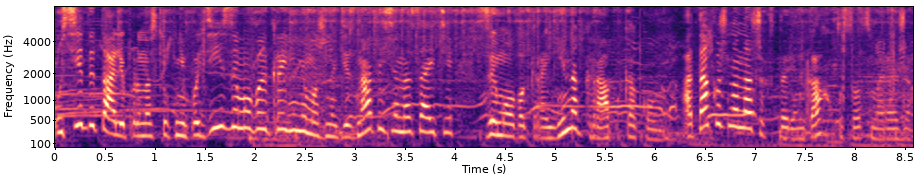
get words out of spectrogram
Усі деталі про наступні події зимової країни можна дізнатися на сайті зимовакраїна.ком, а також на наших сторінках у соцмережах.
